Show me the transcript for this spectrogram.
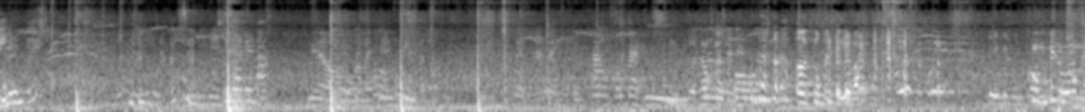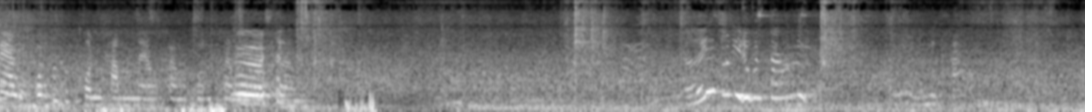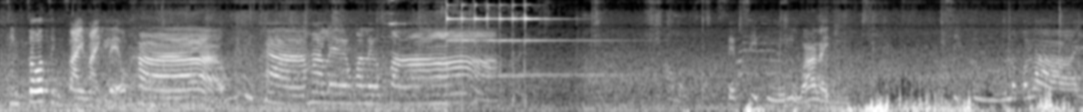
ยเฮ้ยเฮ้ยเชื่อด้วยนะไม่เอาอะไรให้กินกันแบ่งนะแบ่งเป็นข้างเขาแบ่งตัวเท่ากันเลยเออตัวเหมือนกันเลยวะคงไม่รู้ว่าแมวหรือคน คนทำแนวคำคนทำเออแนวคเอ้ยดูดิดูมันตายนี่มันมีข้าวจิงโจ้จริงใจมาอีกแล้วค่ะ เซ็ตสีพื้นหรือว่าอะไรดี สีพื้นแล้วก็ลาย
